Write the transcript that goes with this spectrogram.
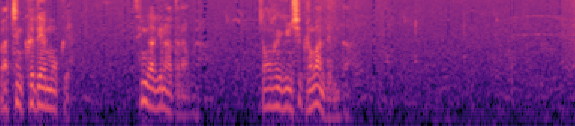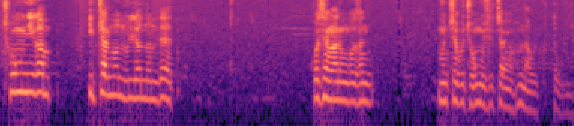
마침 그 대목에 생각이 나더라고요. 정세균 씨 그러면 안 됩니다. 총리가 입 잘못 눌렸는데 고생하는 것은 문체부 종무실장이 혼나고 있거든요.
